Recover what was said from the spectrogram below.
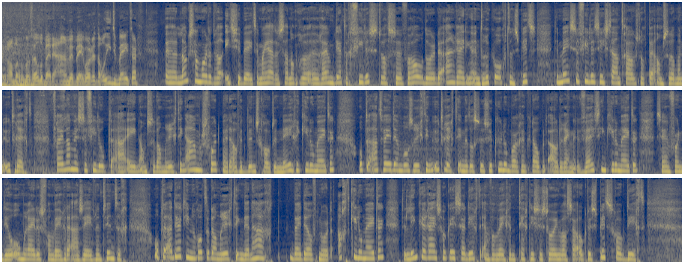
Jolanda van der Velde bij de ANWB. Wordt het al iets beter? Uh, langzaam wordt het wel ietsje beter. Maar ja, er staan nog uh, ruim 30 files. Het was uh, vooral door de aanrijdingen een drukke ochtendspits. De meeste files die staan trouwens nog bij Amsterdam en Utrecht. Vrij lang is de file op de A1 Amsterdam richting Amersfoort... bij de Alfred Bunschoten 9 kilometer. Op de A2 Den Bosch richting Utrecht... inmiddels tussen Culemborg en Knopend Ouderijn 15 kilometer... zijn voor een deel omrijders vanwege de A27. Op de A13 Rotterdam richting Den Haag bij Delft-Noord 8 kilometer. De linkerrijstrook is daar dicht en vanwege een technische storing was daar ook de spitsstrook dicht.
